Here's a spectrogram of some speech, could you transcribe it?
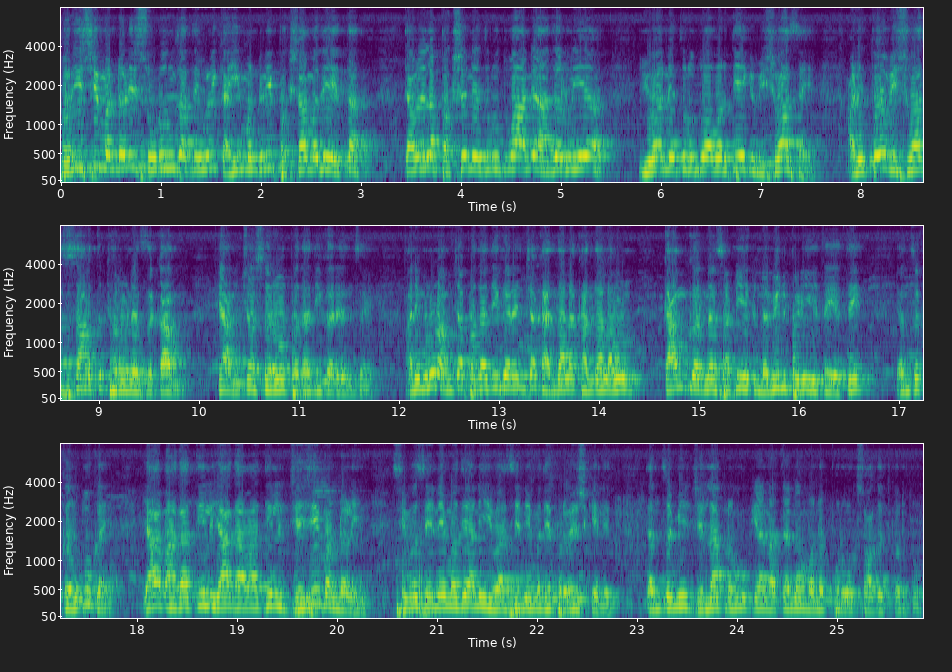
बरीचशी मंडळी सोडून जाते वेळी काही मंडळी पक्षामध्ये येतात. त्यावेळेला पक्ष नेतृत्व आणि आदरणीय युवा नेतृत्वावरती एक विश्वास आहे आणि तो विश्वास सार्थ ठरवण्याचं काम हे आमच्या सर्व पदाधिकाऱ्यांचं आहे. आणि म्हणून आमच्या पदाधिकाऱ्यांच्या खांद्याला खांदा लावून काम करण्यासाठी एक नवीन पिढी इथे येते. यांचं कौतुक आहे. या भागातील या गावातील जे जे मंडळी शिवसेनेमध्ये आणि युवासेनेमध्ये प्रवेश केलेत त्यांचं मी जिल्हा प्रमुख या नात्यानं मनपूर्वक स्वागत करतो.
